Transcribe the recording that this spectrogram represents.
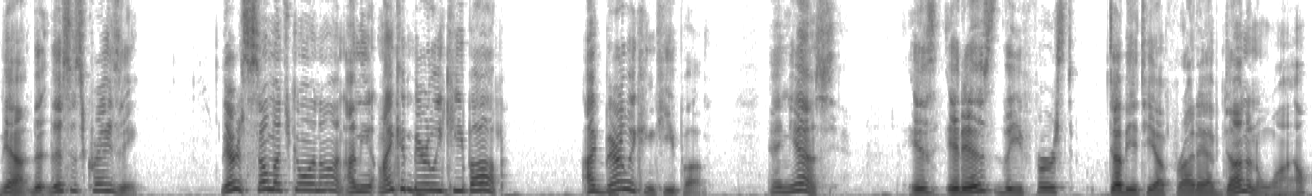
Yeah, th- this is crazy. There's so much going on. I mean, I can barely keep up. I barely can keep up. And yes, is it is the first WTF Friday I've done in a while,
